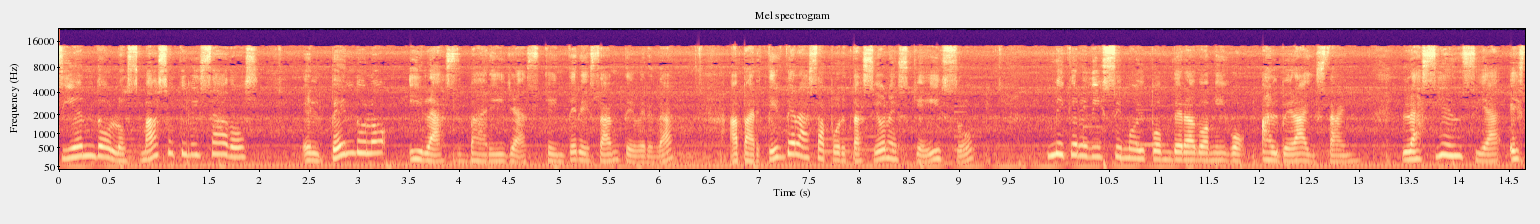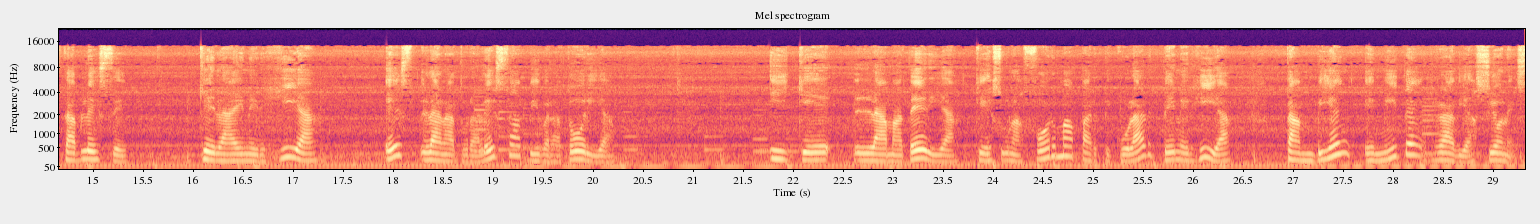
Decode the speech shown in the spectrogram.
siendo los más utilizados el péndulo y las varillas. Qué interesante, ¿verdad? A partir de las aportaciones que hizo mi queridísimo y ponderado amigo Albert Einstein, la ciencia establece que la energía es la naturaleza vibratoria y que la materia, que es una forma particular de energía, también emite radiaciones.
